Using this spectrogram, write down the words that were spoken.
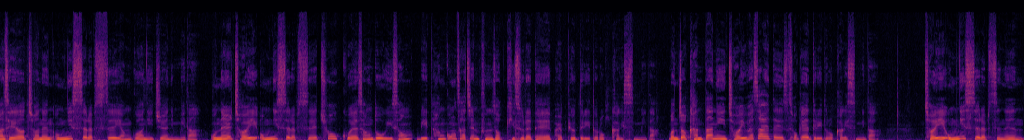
안녕하세요. 저는 옴니스랩스 연구원 이주연입니다. 오늘 저희 옴니스랩스의 초고해상도 위성 및 항공사진 분석 기술에 대해 발표드리도록 하겠습니다. 먼저 간단히 저희 회사에 대해 소개해드리도록 하겠습니다. 저희 옴니스랩스는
